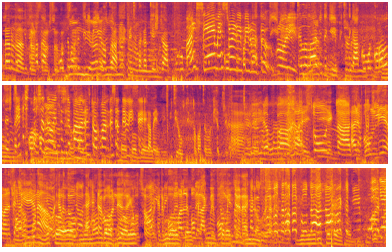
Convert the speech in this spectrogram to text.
না না না ধরছে ধরছে ধরছে। বোম দিয়ে আর বেঁচে থাকার চেষ্টা পুরো ভাই same story repeat road glory still alive in the game পিছন আক্রমণ করারও চেষ্টা যেটা সাথে হয়েছে সেটা বাংলাদেশ টপ ওয়ানদের সাথে হয়েছে যাবেন নিজের অস্তিত্ব বাঁচানোর ক্ষেত্রে আরে বোম দিয়ে মানে ছোট এরিয়া না ওখানে তো একটা কভার নিয়ে যায় বুঝছ? এখানে বোম মারলে বোম লাগবে বোম নিচ্ছে না একটা ওখানে। দিকে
